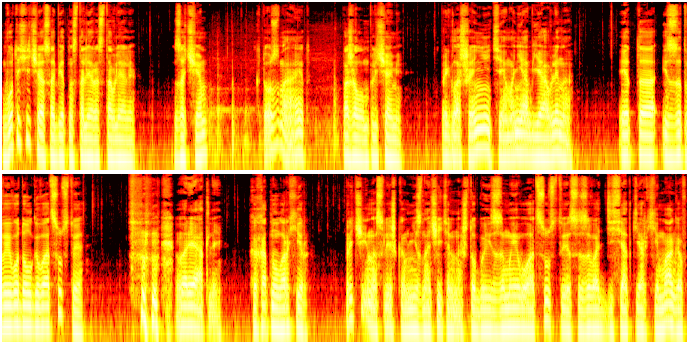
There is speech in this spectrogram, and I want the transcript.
Вот и сейчас обед на столе расставляли. «Зачем?» «Кто знает», — пожал он плечами приглашении тема не объявлена. Это из-за твоего долгого отсутствия? Вряд ли, хохотнул Архир. Причина слишком незначительна, чтобы из-за моего отсутствия созывать десятки архимагов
